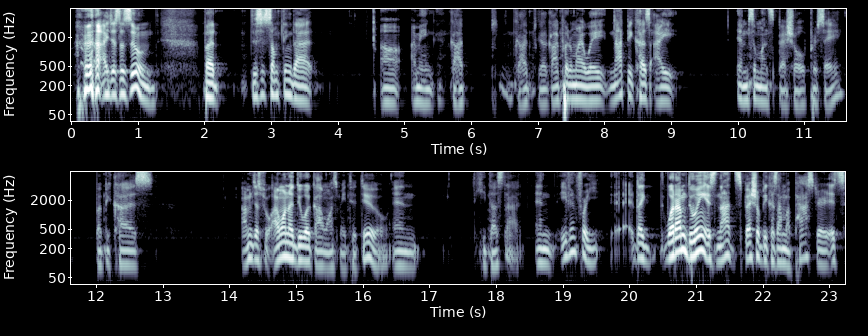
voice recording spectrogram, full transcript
I just assumed, but this is something that uh, I mean, God, God, God put in my way not because I am someone special per se, but because I'm just I want to do what God wants me to do, and He does that. And even for like what I'm doing is not special because I'm a pastor. It's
